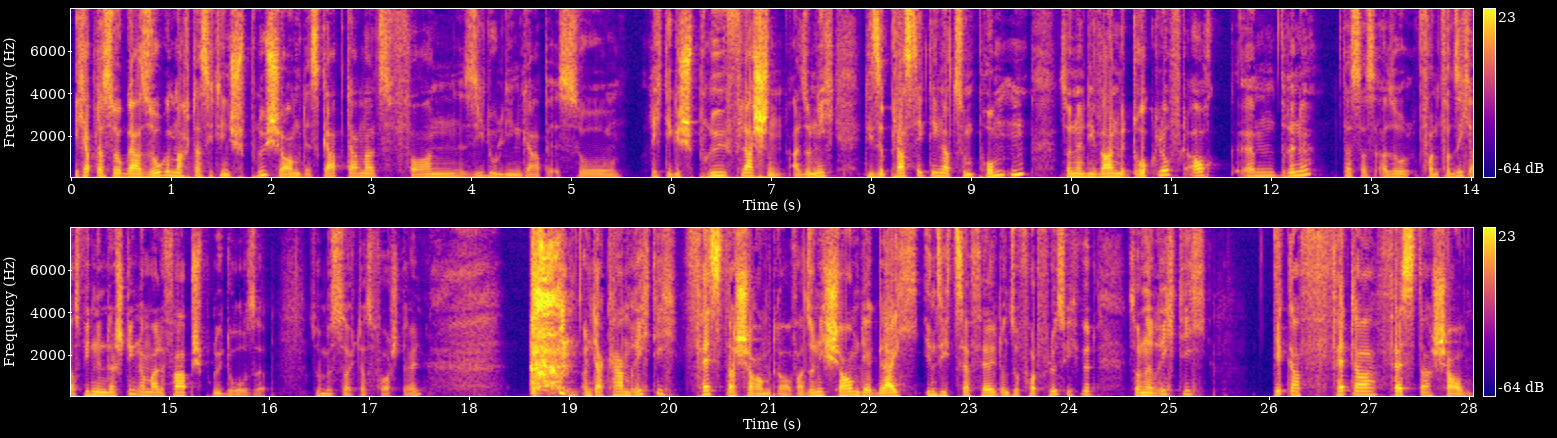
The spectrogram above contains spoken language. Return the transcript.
Ich habe das sogar so gemacht, dass ich den Sprühschaum, es gab damals von Sidulin, gab es so richtige Sprühflaschen. Also nicht diese Plastikdinger zum Pumpen, sondern die waren mit Druckluft auch ähm, drinne. Dass das also von, von sich aus wie eine stinknormale Farbsprühdose. So müsst ihr euch das vorstellen. Und da kam richtig fester Schaum drauf. Also nicht Schaum, der gleich in sich zerfällt und sofort flüssig wird, sondern richtig dicker, fetter, fester Schaum.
